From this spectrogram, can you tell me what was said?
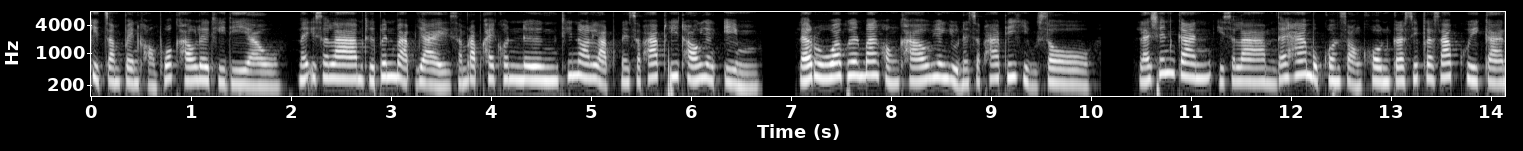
กิจจำเป็นของพวกเขาเลยทีเดียว ในอิสลามถือเป็นบาปใหญ่สำหรับใครคนหนึ่งที่นอนหลับในสภาพที่ท้องอย่างอิ่ม และรู้ว่าเพื่อนบ้านของเขายังอยู่ในสภาพที่หิวโซ และเช่นกัน อิสลามได้ห้ามบุคคลสองคนกระซิบกระซาบคุยกัน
